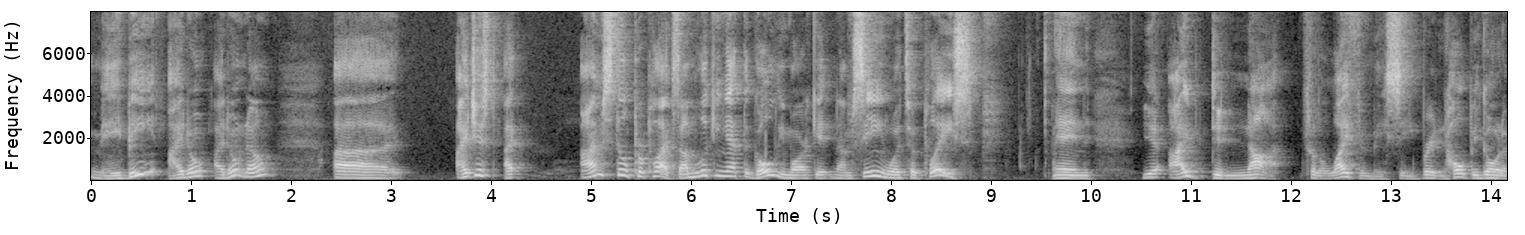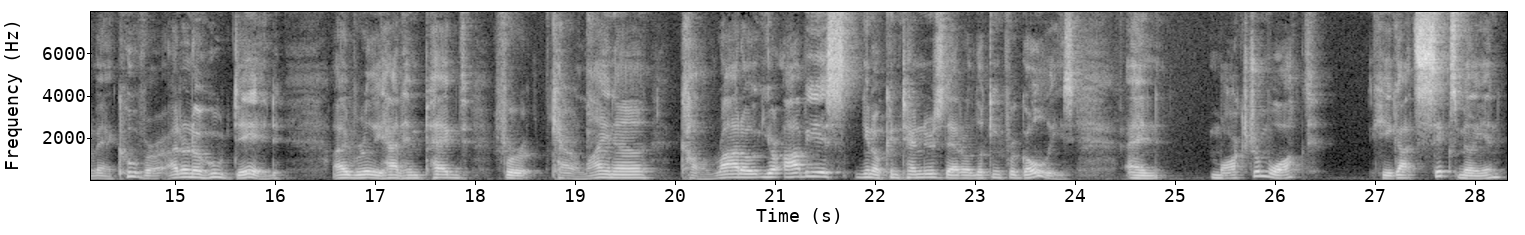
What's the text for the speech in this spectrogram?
Maybe I don't I don't know. Uh, I just I I'm still perplexed. I'm looking at the goalie market and I'm seeing what took place, and yeah, I did not for the life of me see Braden Holtby going to Vancouver. I don't know who did. I really had him pegged for Carolina, Colorado, your obvious, you know, contenders that are looking for goalies. And Markstrom walked. He got six million.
